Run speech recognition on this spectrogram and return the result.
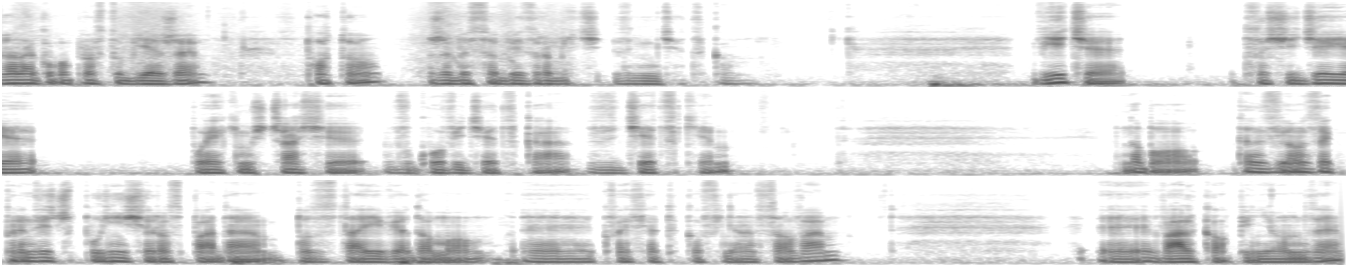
że ona go po prostu bierze po to, żeby sobie zrobić z nim dziecko. Wiecie, co się dzieje po jakimś czasie w głowie dziecka z dzieckiem? No bo ten związek prędzej czy później się rozpada, pozostaje wiadomo yy, kwestia tylko finansowa, yy, walka o pieniądze,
